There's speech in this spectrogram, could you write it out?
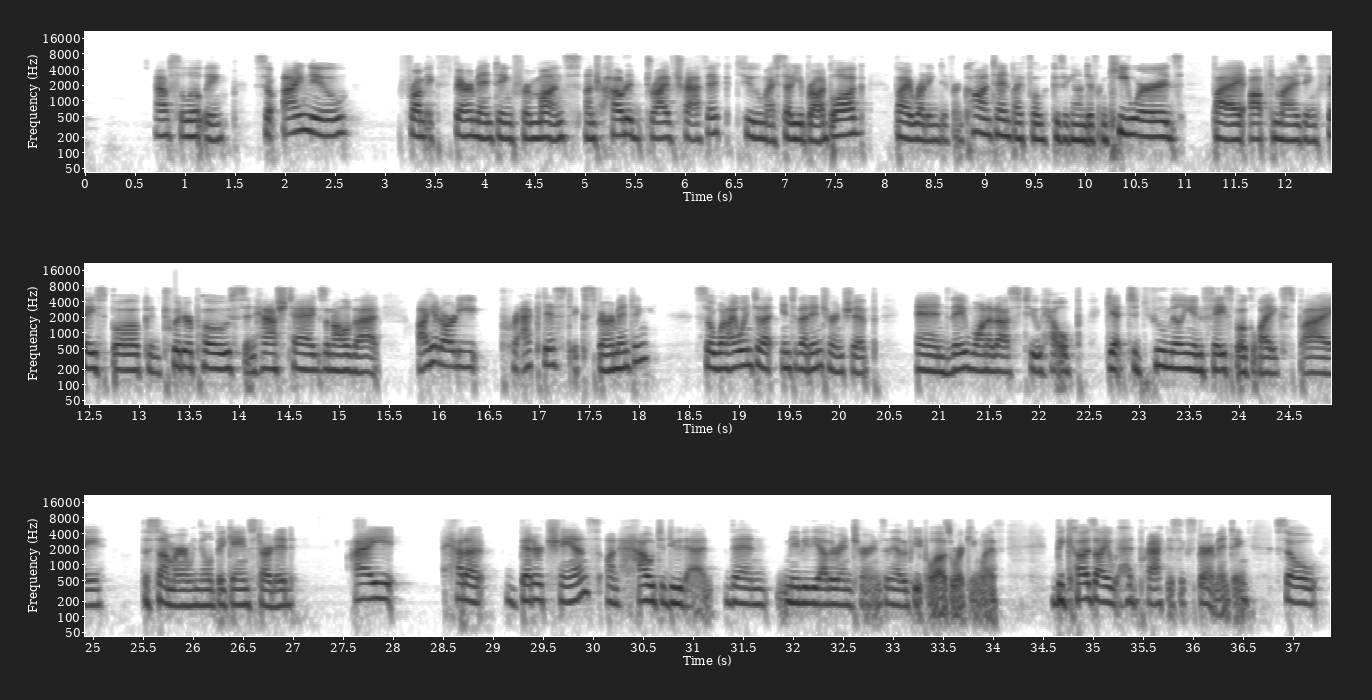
Absolutely. So I knew from experimenting for months on how to drive traffic to my study abroad blog by writing different content, by focusing on different keywords, by optimizing Facebook and Twitter posts and hashtags and all of that. I had already practiced experimenting. So when I went to that into that internship and they wanted us to help get to 2 million Facebook likes by the summer when the Olympic Games started, I had a better chance on how to do that than maybe the other interns and the other people I was working with because I had practiced experimenting. So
